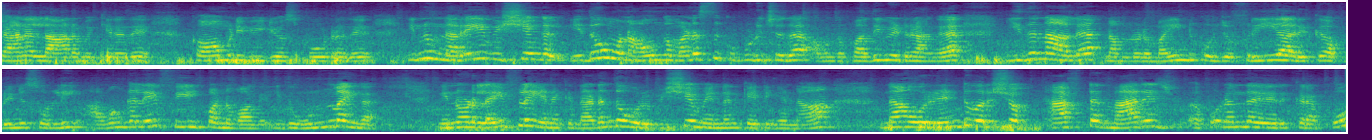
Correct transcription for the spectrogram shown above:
சேனல் ஆரம்பிக்கிறது காமெடி வீடியோஸ் போடுறது இன்னும் நிறைய விஷயங்கள் ஏதோ ஒன்று அவங்க மனசுக்கு பிடிச்சதை அவங்க பதிவிடுறாங்க. இதனால் நம்மளோட மைண்டு கொஞ்சம் ஃப்ரீயாக இருக்குது அப்படின்னு சொல்லி அவங்களே ஃபீல் பண்ணுவாங்க. இது உண்மைங்க. என்னோட லைஃப்ல எனக்கு நடந்த ஒரு விஷயம் என்னன்னு கேட்டிங்கன்னா நான் ஒரு ரெண்டு வருஷம் ஆஃப்டர் மேரேஜ் குழந்தை இருக்கிறப்போ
